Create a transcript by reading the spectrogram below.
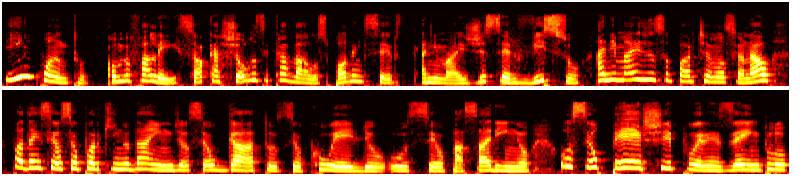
E enquanto, como eu falei, só cachorros e cavalos podem ser animais de serviço, animais de suporte emocional podem ser o seu porquinho da Índia, o seu gato, o seu coelho, o seu passarinho, o seu peixe, por exemplo.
